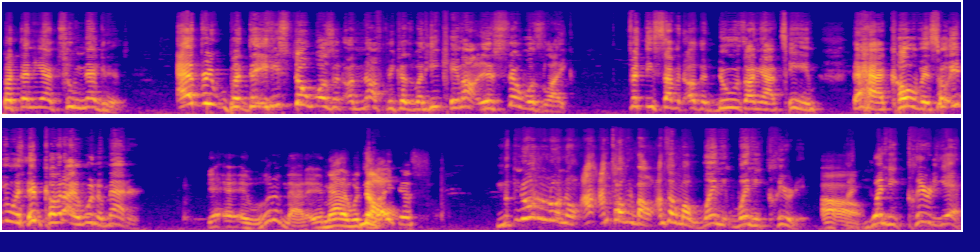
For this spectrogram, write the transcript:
but then he had two negatives. Every but they, he still wasn't enough because when he came out, it still was like 57 other dudes on your team that had COVID. So even with him coming out, it wouldn't have mattered. Yeah, it would have mattered. It mattered with no. the Lakers. No, no, no, no. I, am talking about. I'm talking about when he, when he cleared it. Oh, like when he cleared it. Yeah.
